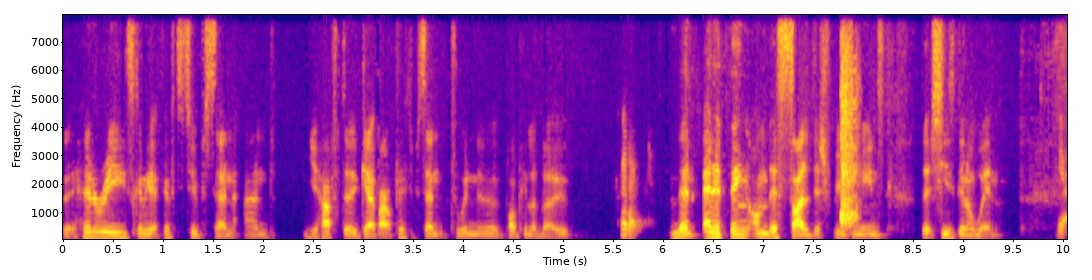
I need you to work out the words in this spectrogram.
that Hillary's going to get 52% and you have to get about 50% to win the popular vote. Correct. then anything on this side of the distribution means that she's going to win. Yeah.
